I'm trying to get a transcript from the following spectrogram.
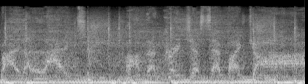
by the light of the creature sent by God.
